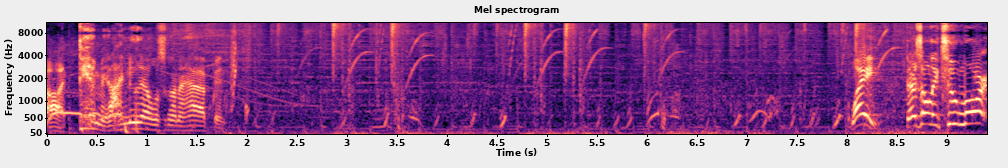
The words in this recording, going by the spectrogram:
Ah, damn it. I knew that was going to happen. Wait, there's only two more.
